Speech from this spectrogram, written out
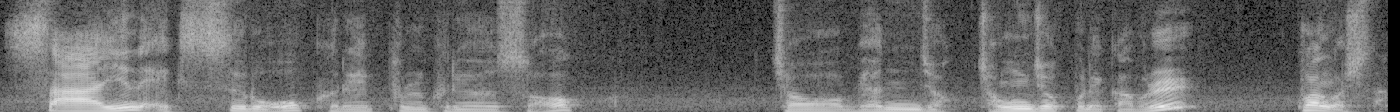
사인 x로 그래프를 그려서 저 면적 정적분의 값을 구한 것이다.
